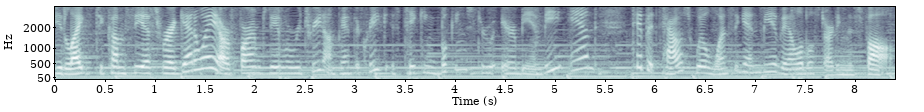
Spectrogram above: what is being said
you'd like to come see us for a getaway, our farm to table retreat on Panther Creek is taking bookings through Airbnb, and Tippett's House will once again be available starting this fall.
